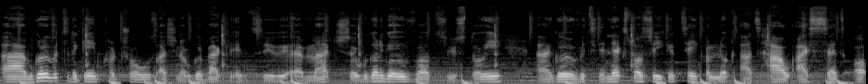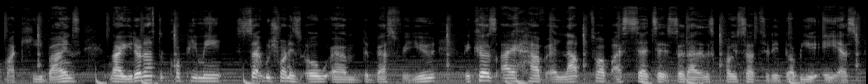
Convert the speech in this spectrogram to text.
Um, go over to the game controls. Actually no we'll go back into a match. So we're going to go over to story and go over to the next one so you can take a look at how i set up my keybinds. Now you don't have to copy me. Set which one is oh, um, the best for you. Because i have a laptop i set it so that it's closer to the wasp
